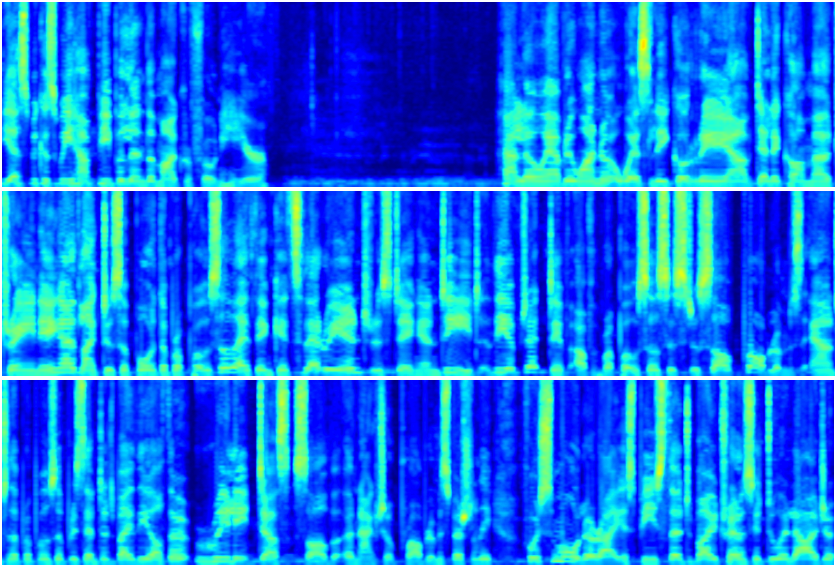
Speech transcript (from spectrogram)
Yes, because we have people in the microphone here. Hello, everyone. Wesley Correa of Telecom uh, Training. I'd like to support the proposal. I think it's very interesting indeed. The objective of the proposals is to solve problems, and the proposal presented by the author really does solve an actual problem, especially for smaller ISPs that buy transit to a larger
